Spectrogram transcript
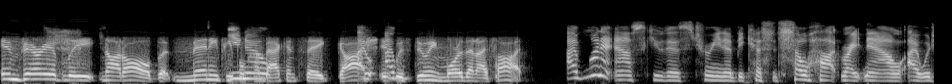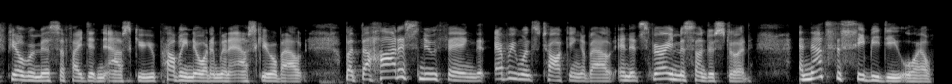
Invariably, not all, but many people you know, come back and say, gosh, I, I, it was doing more than I thought. I want to ask you this, Tieraona, because it's so hot right now. I would feel remiss if I didn't ask you. You probably know what I'm going to ask you about. But the hottest new thing that everyone's talking about, and it's very misunderstood, and that's the CBD oil.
